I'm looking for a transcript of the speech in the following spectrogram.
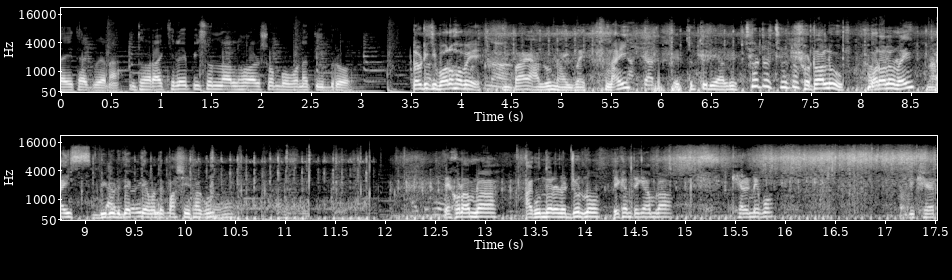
দায়ী থাকবে না। ধরা খেলে পিছন লাল হওয়ার সম্ভাবনা তীব্র। আলুটি কি বড় হবে? ভাই আলু নাই ভাই। নাই? চুতুরি আলু। ছোট ছোট। ছোট আলু? বড় আলু নাই? নাইস ভিডিওটি দেখতে আমাদের পাশেই থাকুন। এখন আমরা আগুন ধরানোর জন্য এখান থেকে আমরা খের নেব। যে খের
